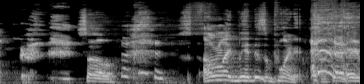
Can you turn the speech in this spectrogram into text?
So I don't like being disappointed. Okay?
